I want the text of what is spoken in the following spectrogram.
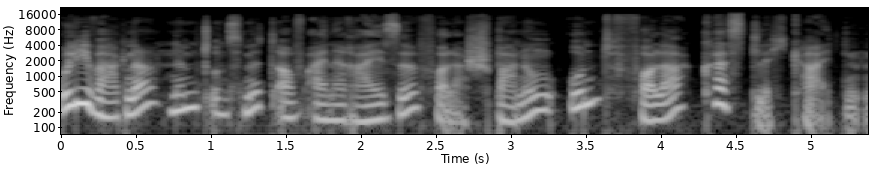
Uli Wagner nimmt uns mit auf eine Reise voller Spannung und voller Köstlichkeiten.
